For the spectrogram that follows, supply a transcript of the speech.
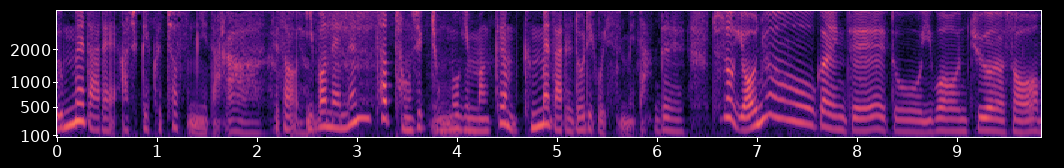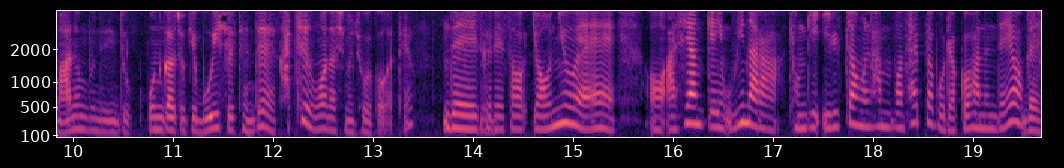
은메달에 아쉽게 그쳤습니다. 아, 그래서 이번에는 첫 정식 종목인 만큼 금메달을 노리고 있습니다. 네. 추석 연휴가 이제 또 이번 주여서 많은 분들이 온 가족이 모이실 텐데 같이 응원하시면 좋을 것 같아요. 네, 네, 그래서 연휴에 어, 아시안 게임 우리나라 경기 일정을 한번 살펴보려고 하는데요. 네.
